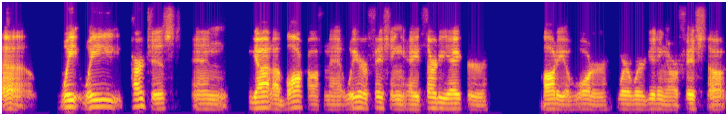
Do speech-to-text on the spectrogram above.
Uh, we we purchased and got a block off net, we are fishing a 30 acre body of water where we're getting our fish stock.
